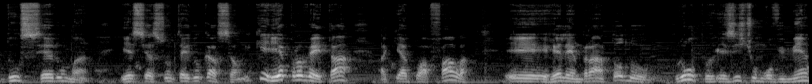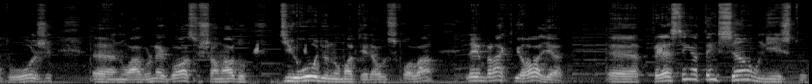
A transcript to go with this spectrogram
do ser humano. E esse assunto é educação. E queria aproveitar aqui a tua fala e relembrar todo o grupo. Existe um movimento hoje eh, no agronegócio chamado De Olho no Material Escolar. Lembrar que, olha, eh, prestem atenção nisto.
